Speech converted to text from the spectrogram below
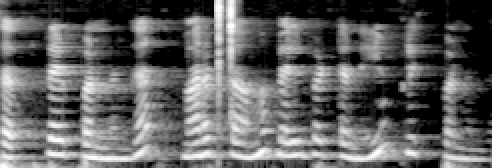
சப்ஸ்கிரைப் பண்ணுங்க. மறக்காம பெல் பட்டனையும் கிளிக் பண்ணுங்க.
